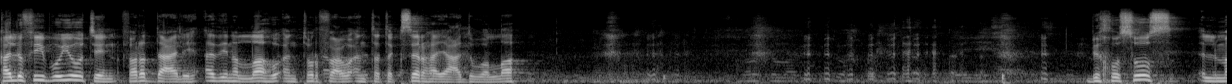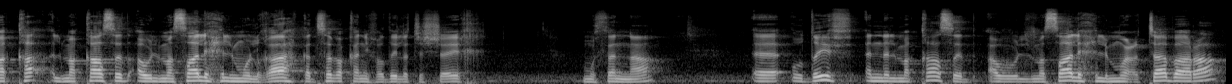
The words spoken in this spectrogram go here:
قال له في بيوت فرد عليه أذن الله أن ترفع وأنت تكسرها يا عدو الله. بخصوص المقاصد أو المصالح الملغاة قد سبقني فضيلة الشيخ مثنى. آه، أضيف أن المقاصد أو المصالح المعتبرة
